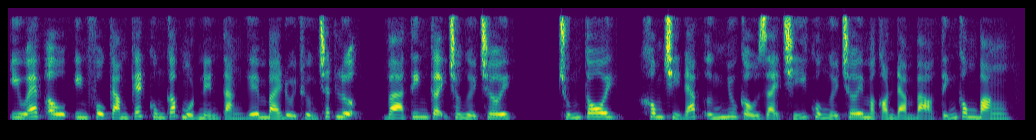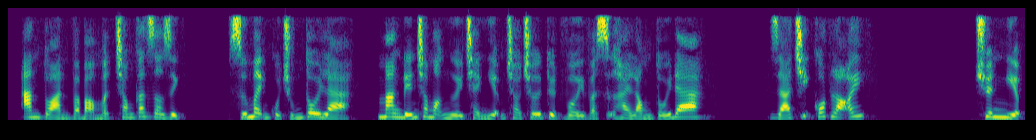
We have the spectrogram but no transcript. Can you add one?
UFO Info cam kết cung cấp một nền tảng game bài đổi thưởng chất lượng và tin cậy cho người chơi. Chúng tôi không chỉ đáp ứng nhu cầu giải trí của người chơi mà còn đảm bảo tính công bằng, an toàn và bảo mật trong các giao dịch. Sứ mệnh của chúng tôi là mang đến cho mọi người trải nghiệm trò chơi tuyệt vời và sự hài lòng tối đa. Giá trị cốt lõi Chuyên nghiệp,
